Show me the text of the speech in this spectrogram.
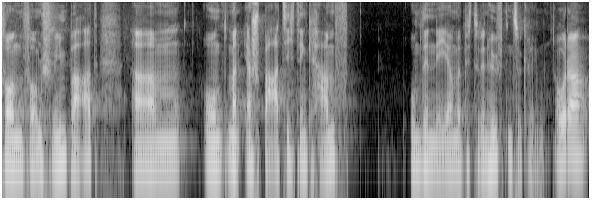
vom, vom, Schwimmbad. Ähm, und man erspart sich den Kampf, um den Näher mal bis zu den Hüften zu kriegen. Oder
